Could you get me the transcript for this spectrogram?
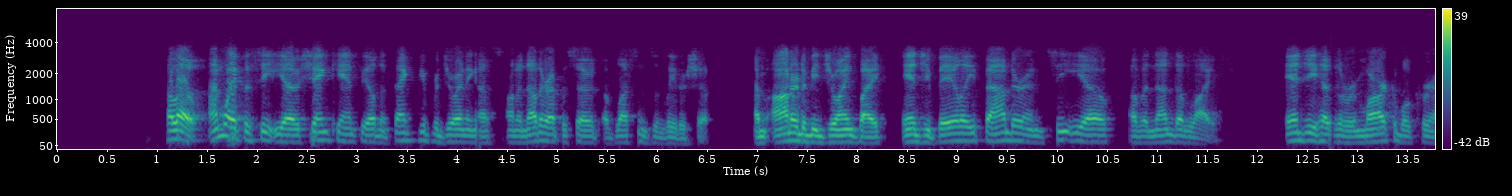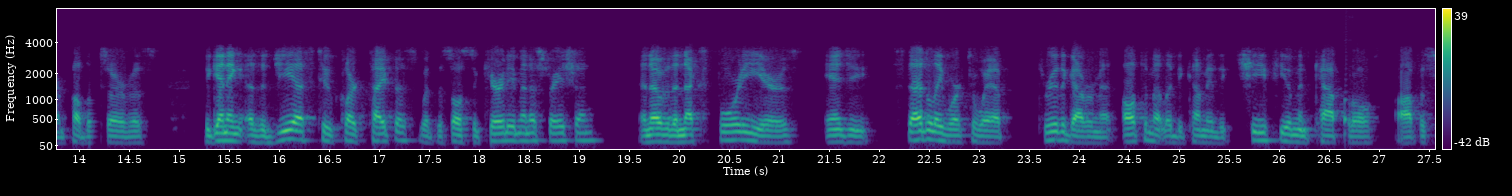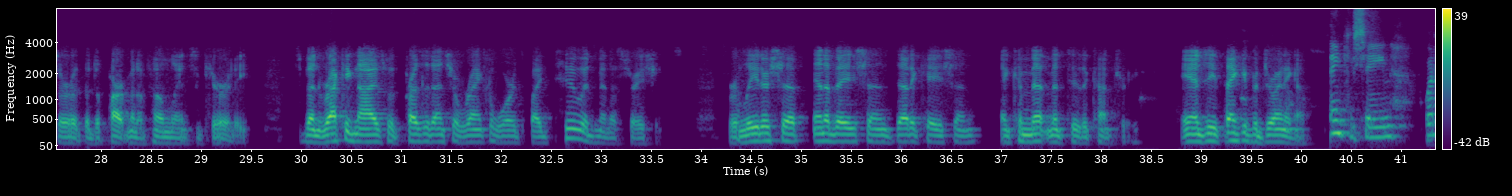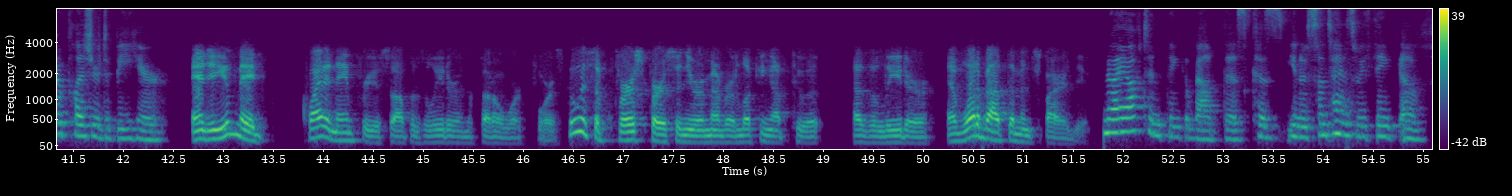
Hello, I'm WIPA CEO Shane Canfield, and thank you for joining us on another episode of Lessons in Leadership. I'm honored to be joined by Angie Bailey, founder and CEO of Ananda Life. Angie has a remarkable career in public service, beginning as a GS2 clerk typist with the Social Security Administration. And over the next 40 years, Angie steadily worked her way up through the government, ultimately becoming the Chief Human Capital Officer at the Department of Homeland Security. It's been recognized with presidential rank awards by two administrations for leadership, innovation, dedication, and commitment to the country. Angie, thank you for joining us. Thank you, Shane. What a pleasure to be here. Angie, you've made quite a name for yourself as a leader in the federal workforce. Who was the first person you remember looking up to as a leader, and what about them inspired you? You know, I often think about this because, you know, sometimes we think of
